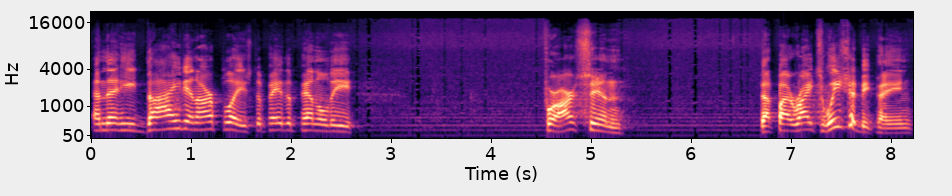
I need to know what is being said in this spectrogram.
and then he died in our place to pay the penalty for our sin that by rights we should be paying.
